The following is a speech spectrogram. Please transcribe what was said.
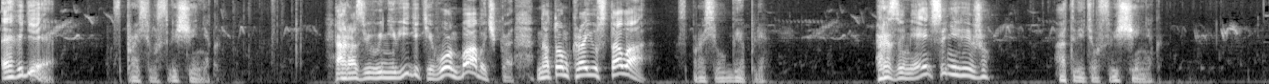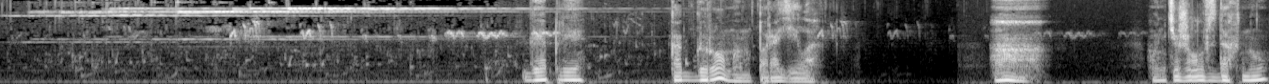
«Э, где?» — спросил священник. «А разве вы не видите? Вон бабочка, на том краю стола!» — спросил Гэпли. «Разумеется, не вижу», — ответил священник. Гэпли как громом поразило. А, он тяжело вздохнул.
